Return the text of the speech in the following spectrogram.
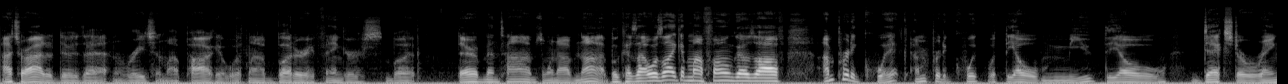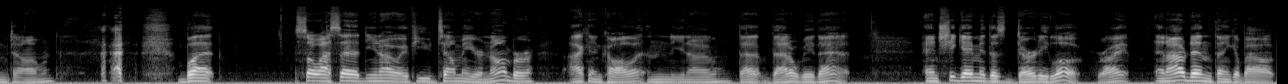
I try to do that and reach in my pocket with my buttery fingers, but there have been times when I've not because I was like, if my phone goes off, I'm pretty quick. I'm pretty quick with the old mute, the old Dexter ringtone. but so I said, you know, if you tell me your number, I can call it, and you know that that'll be that. And she gave me this dirty look, right? And I didn't think about,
